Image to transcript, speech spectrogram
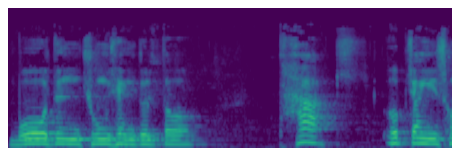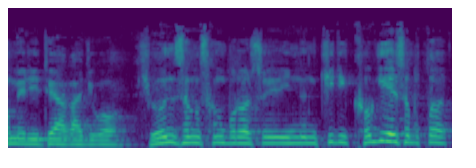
모든 중생들도 다 업장이 소멸이 되어 가지고 견성 성불할 수 있는 길이 거기에서부터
